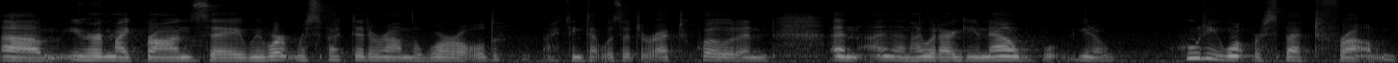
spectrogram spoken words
Um, you heard Mike Braun say we weren't respected around the world. I think that was a direct quote, and and and I would argue now, you know, who do you want respect from?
